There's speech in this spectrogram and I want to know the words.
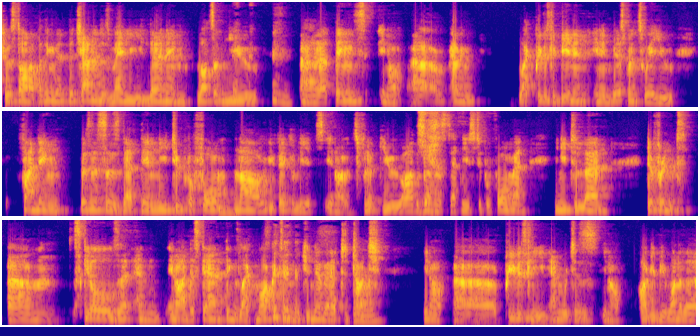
to a startup. I think that the challenge is mainly learning lots of new uh, things. You know, uh, having like previously been in, in investments where you funding businesses that then need to perform. Now, effectively, it's you know it's flipped. You are the yeah. business that needs to perform, and you need to learn different um, skills and, and, you know understand things like marketing, which you never had to touch, mm-hmm. you know, uh, previously, and which is you know arguably one of the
